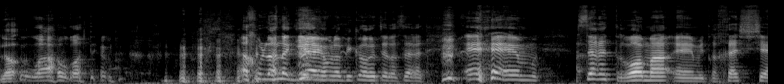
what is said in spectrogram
לא, וואו, רותם. אנחנו לא נגיע היום לביקורת של הסרט. אמ, הסרט רומא אה, מתרחש אה,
